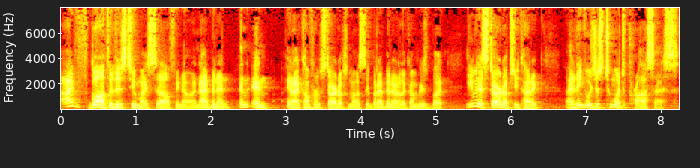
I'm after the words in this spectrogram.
I've gone through this too myself, you know, and I've been in, and, and, you know, I come from startups mostly, but I've been in other companies. But even in startups, you kind of, I think it was just too much process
